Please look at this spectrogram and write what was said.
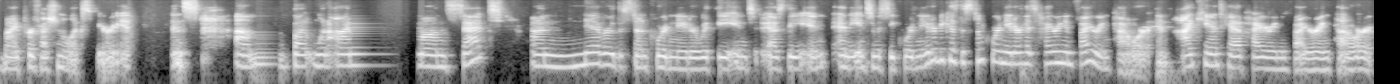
my professional experience um, but when i'm on set I'm never the stunt coordinator with the as the in, and the intimacy coordinator because the stunt coordinator has hiring and firing power, and I can't have hiring and firing power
